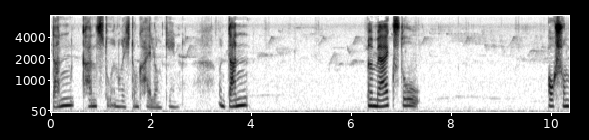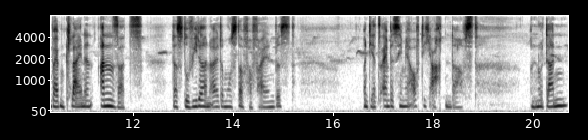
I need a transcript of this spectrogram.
dann kannst du in Richtung Heilung gehen. Und dann bemerkst du auch schon beim kleinen Ansatz, dass du wieder in alte Muster verfallen bist und jetzt ein bisschen mehr auf dich achten darfst. Und nur dann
